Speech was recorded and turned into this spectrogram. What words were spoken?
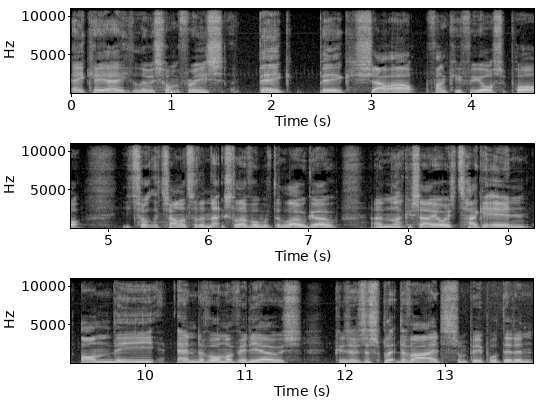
aka Lewis Humphreys big big shout out. Thank you for your support. You took the channel to the next level with the logo and like I say I always tag it in on the end of all my videos because there was a split divide. Some people didn't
